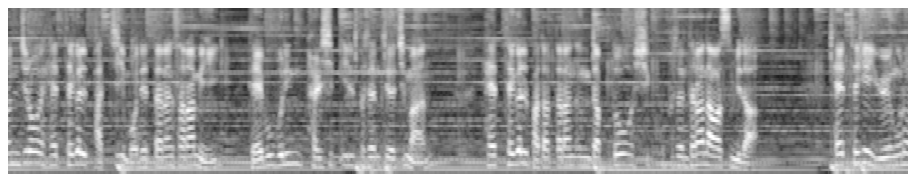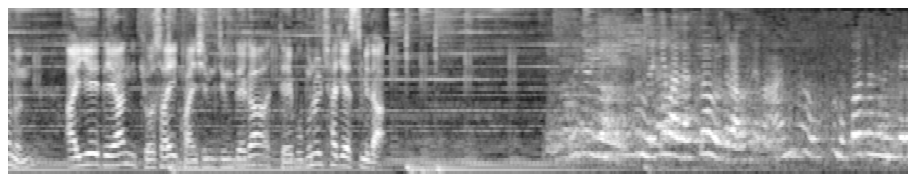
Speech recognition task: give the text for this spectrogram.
천지로 혜택을 받지 못했다는 사람이 대부분인 81%였지만 혜택을 받았다는 응답도 19%나 나왔습니다. 혜택의 유형으로는 아이에 대한 교사의 관심 증대가 대부분을 차지했습니다. 우정이 좀 늦게 받았어 그러더라고 제가 아니요 못 받았는데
